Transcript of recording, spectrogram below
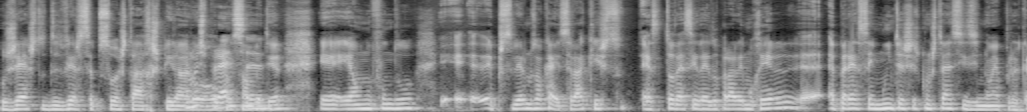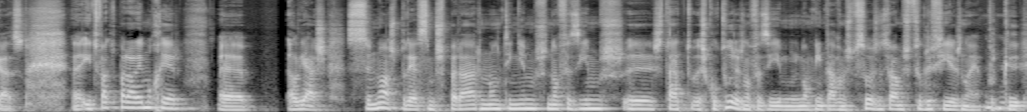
o gesto de ver se a pessoa está a respirar é ou o coração a bater. É, é no fundo, é, é, percebermos, ok, será que isto, é, toda essa ideia do parar e morrer eh, aparece em muitas circunstâncias e não é por acaso. Uh, e de facto, parar e morrer. Uh, Aliás, se nós pudéssemos parar, não tínhamos, não fazíamos uh, estátuas, esculturas, não fazíamos, não pintávamos pessoas, não tirávamos fotografias, não é? Porque uhum.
